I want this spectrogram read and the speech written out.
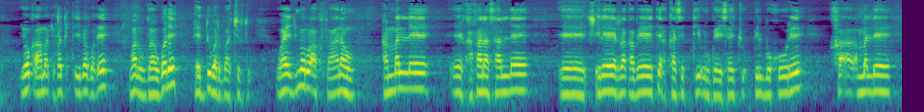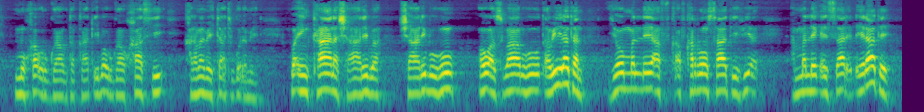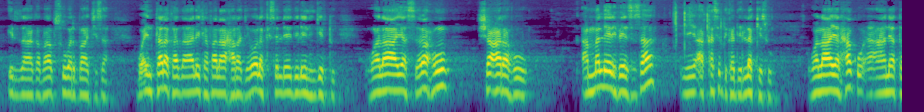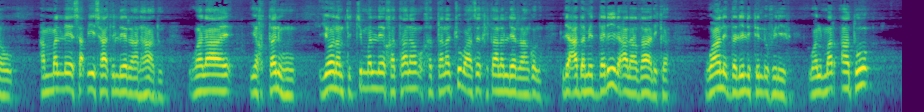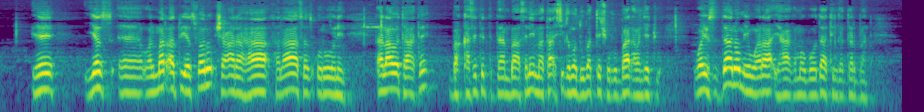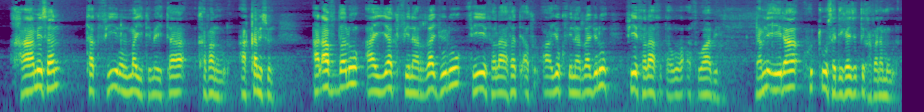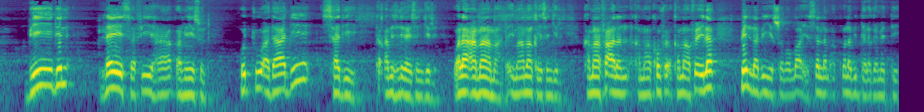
طيبة قد إيه وأن وقاو قد إيه هدو برباچرتو ويجمر أكفانه. أما اللي كفانا سالي cilee irra qabeeti akkasitti urgeessa jechuudha bilbukuuree ammallee muka urgaa'u takka xiiba urgaa'u haasii kanama meeshaatiif godhameen وإن كان شاربة شاربه أو أصباره طويلة يوم اللي أفكرون ساتي في أما اللي كيسار إيراته irraa gabaabsuu barbaachisa. وإن ترك ذلك فلا حرج. ولا كسل يدلين هنجرت. ولا يسرح شعره. أما اللي رفيسسا أقصد إيه قد لكسو ولا يلحق أعانته أما اللي سبي سات اللي رانهادو ولا يختنه. يونم تجم اللي ختانا ختانا شو ختانا اللي رانقول لعدم الدليل على ذلك. وان الدليل تنو فينيف. والمرأة إيه walmar'atu والمرأة يصفر شعرها ثلاث قرون. دلاو تاتي بكاسيتي دامباسني متى إشي قمو دوبت شربان أو ججو ويسدال من ورائها كما بودات دربا خامسا تكفين الميت ميتا كفنوا أكمس الأفضل أن يكفن الرجل في ثلاثة أن يكفن الرجل في ثلاثة أثواب. نمني إيرا هجو سدي كيست كفن مول بيد ليس فيها قميص. هجو أدادي سدي تقميص لكيسنجر ولا عمامة إماما كيسنجر كما فعل كما كما فعل بالنبي صلى الله عليه وسلم أكون بالدلقمتي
